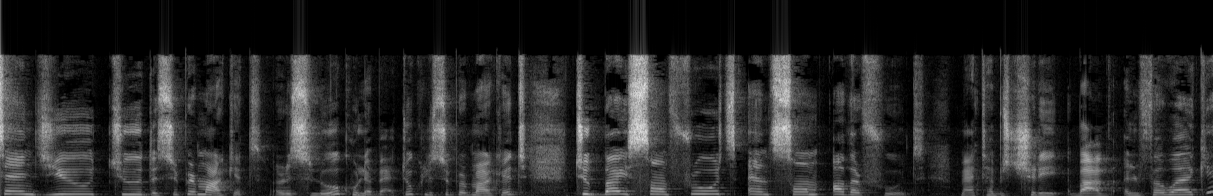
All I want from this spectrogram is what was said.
send you to the supermarket. رسلوك ولا بعتوك للسوبر ماركت to buy some fruits and some other food. معناتها باش تشري بعض الفواكه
